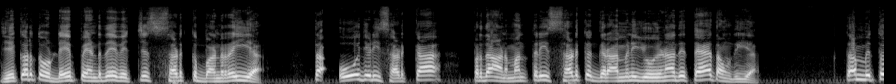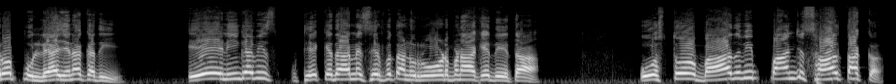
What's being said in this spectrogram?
ਜੇਕਰ ਤੁਹਾਡੇ ਪਿੰਡ ਦੇ ਵਿੱਚ ਸੜਕ ਬਣ ਰਹੀ ਆ, ਤਾਂ ਉਹ ਜਿਹੜੀ ਸੜਕ ਆ, ਪ੍ਰਧਾਨ ਮੰਤਰੀ ਸੜਕ ਗ੍ਰਾਮੀਣ ਯੋਜਨਾ ਦੇ ਤਹਿਤ ਆਉਂਦੀ ਆ। ਤਾਂ ਮਿੱਤਰੋ, ਭੁੱਲਿਆ ਜੇ ਨਾ ਕਦੀ। ਇਹ ਨਹੀਂਗਾ ਵੀ ਠੇਕੇਦਾਰ ਨੇ ਸਿਰਫ ਤੁਹਾਨੂੰ ਰੋਡ ਬਣਾ ਕੇ ਦੇਤਾ। ਉਸ ਤੋਂ ਬਾਅਦ ਵੀ 5 ਸਾਲ ਤੱਕ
